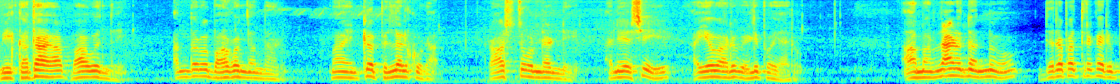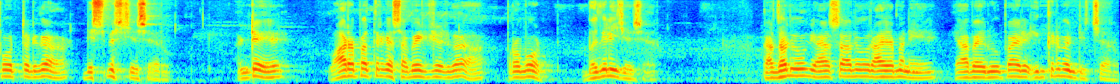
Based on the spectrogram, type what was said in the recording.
మీ కథ బాగుంది. అందరూ బాగుందన్నారు. మా ఇంట్లో పిల్లలు కూడా రాస్తూ ఉండండి అనేసి అయ్యవారు వెళ్ళిపోయారు. ఆ మర్నాడు నన్ను దినపత్రిక రిపోర్టర్గా డిస్మిస్ చేశారు. అంటే వారపత్రిక సబ్ ఎడిటర్గా ప్రమోట్ బదిలీ చేశారు. కథలు వ్యాసాలు రాయమని యాభై రూపాయలు ఇంక్రిమెంట్ ఇచ్చారు.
